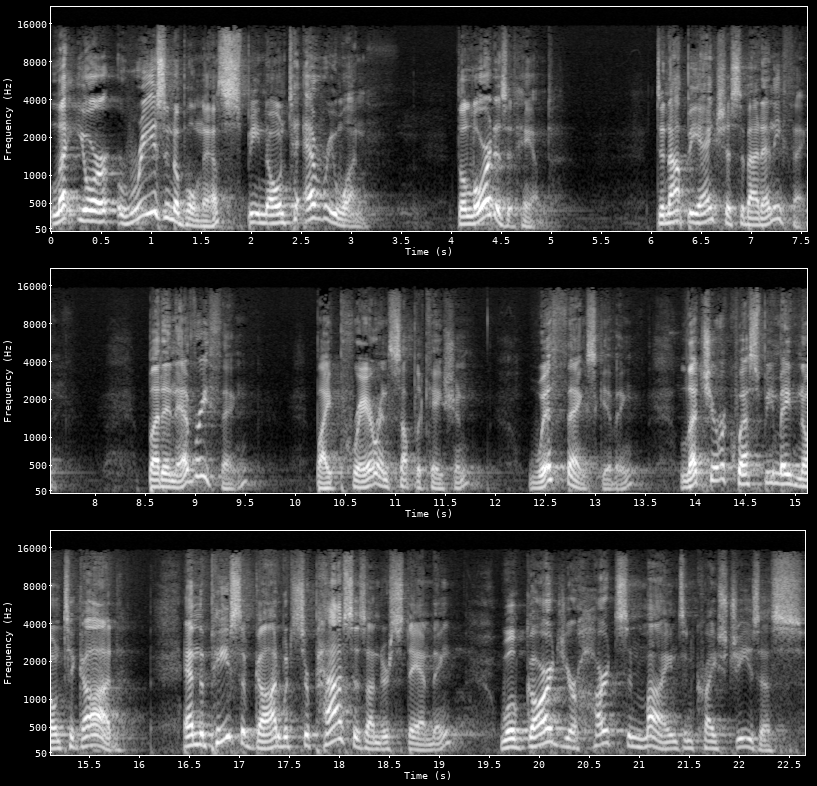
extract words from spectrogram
Let your reasonableness be known to everyone. The Lord is at hand. Do not be anxious about anything, but in everything, by prayer and supplication, with thanksgiving, let your requests be made known to God. And the peace of God, which surpasses understanding, will guard your hearts and minds in Christ Jesus.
